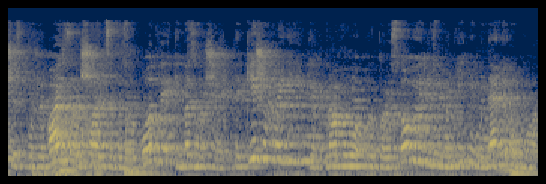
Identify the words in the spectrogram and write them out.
що споживач залишається без роботи і без грошей. Такі шахраї, як правило, використовують різноманітні моделі обману.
